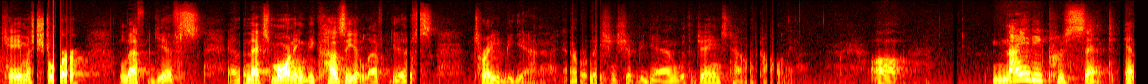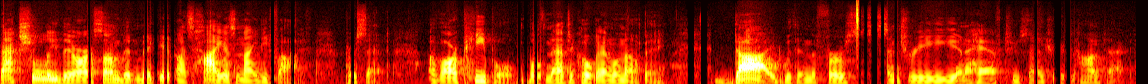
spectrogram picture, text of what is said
came ashore, left gifts, and the next morning, because he had left gifts, trade began and a relationship began with the Jamestown colony. Uh, 90%, and actually there are some that make it as high as 95% of our people, both Nanticoke and Lenape, died within the first century and a half, two centuries of contact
